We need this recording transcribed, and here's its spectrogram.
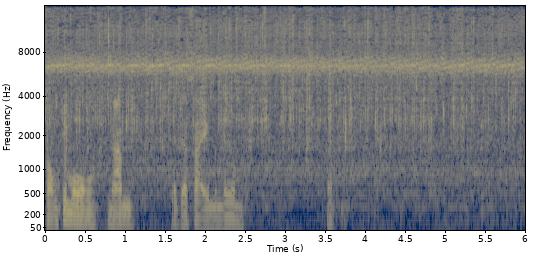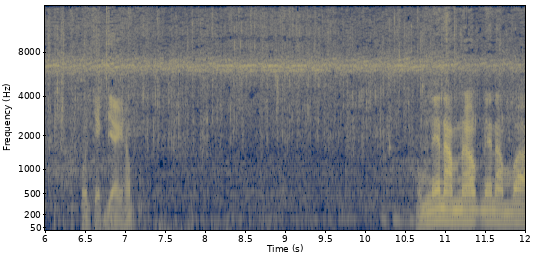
สองชั่วโมงน้ำก็จะใสเหมือนเดิมครับโปรเจกต์ใหญ่ครับผมแนะนำนะครับ แนะนำว่า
